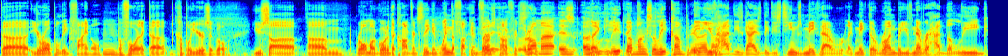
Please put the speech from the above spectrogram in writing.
the Europa League final Hmm. before, like the couple years ago. You saw um, Roma go to the Conference League and win the fucking but first Conference. League. Roma is Like, elite like, amongst elite company. They- right you've now. had these guys, like, these teams make that like make the run, but you've never had the league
